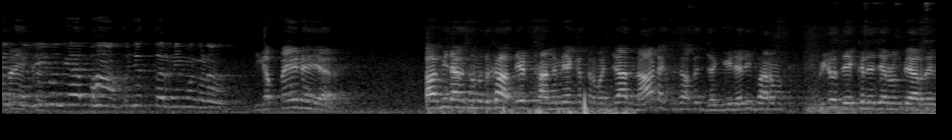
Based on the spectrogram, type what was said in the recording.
65 ਨਹੀਂ ਮੰਗਿਆ ਹਾਂ 75 ਨਹੀਂ ਮੰਗਣਾ ਠੀਕ ਆ 65000 ਕਾਫੀ ਲੱਗ ਤੁਹਾਨੂੰ ਦਿਖਾਤੇ 98 153 61 107 ਜੱਗੀ ਡੇਰੀ ਫਾਰਮ। ਵੀਡੀਓ ਦੇਖਣ ਦੇ ਚੈਨਲ ਨੂੰ ਪਿਆਰ ਦੇ ਲਈ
